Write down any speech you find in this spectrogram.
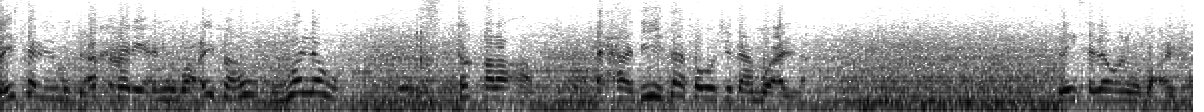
ليس للمتأخر أن يضعفه ولو استقرأ أحاديث فوجدها معلة ليس له أن يضعفه.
